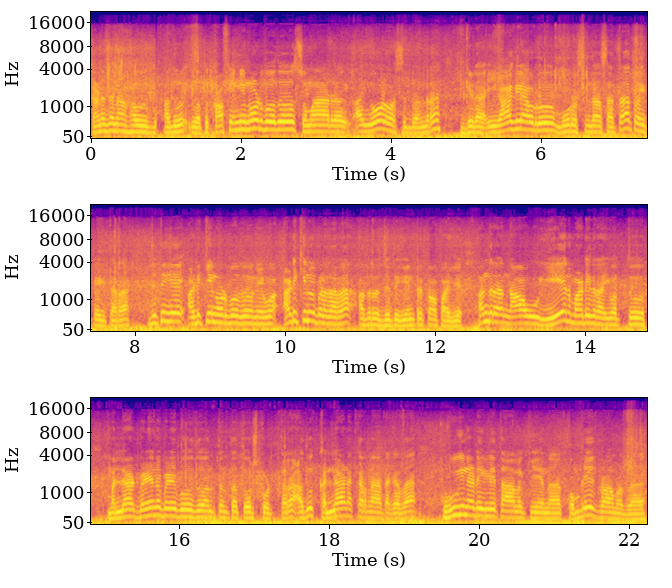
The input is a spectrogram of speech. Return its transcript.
ಕಣಜನ ಹೌದು. ಅದು ಇವತ್ತು ಕಾಫಿ ನೀವು ನೋಡ್ಬೋದು. ಸುಮಾರು ಏಳು ವರ್ಷದ್ದು ಅಂದ್ರೆ ಗಿಡ. ಈಗಾಗಲೇ ಅವರು ಮೂರು ವರ್ಷದಿಂದ ಸತತವಾಗಿ ತೆಗಿತಾರೆ ಜೊತೆಗೆ ಅಡಿಕೆ ನೋಡ್ಬೋದು ನೀವು. ಅಡಿಕೆನೂ ಬೆಳೆದಾರ. ಅದರ ಜೊತೆಗೆ ಇಂಟರ್ ಕ್ರಾಪ್ ಆಗಿ. ಅಂದ್ರೆ ನಾವು ಏನು ಮಾಡಿದ್ರೆ ಇವತ್ತು ಮಲ್ಯಾಡ್ ಬೆಳೆನೂ ಬೆಳಿಬೋದು ಅಂತಂತ ತೋರಿಸ್ಕೊಡ್ತಾರೆ. ಅದು ಕಲ್ಯಾಣ ಕರ್ನಾಟಕದ ಹೂವಿನಡಿಗಲಿ ತಾಲೂಕಿನ ಕೊಂಬಳಿ ಗ್ರಾಮದ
